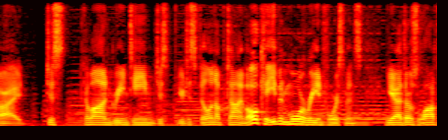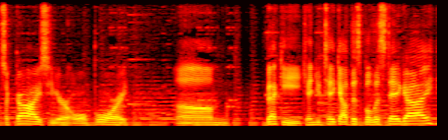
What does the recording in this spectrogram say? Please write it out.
Alright, just come on, green team. Just you're just filling up time. Okay, even more reinforcements. Yeah, there's lots of guys here. Oh boy. Um, Becky, can you take out this ballistae guy?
